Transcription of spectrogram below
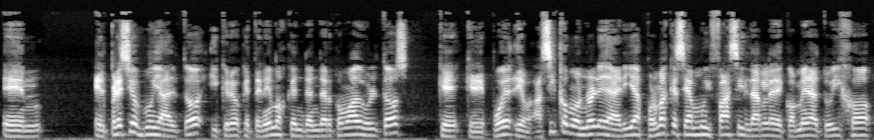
Em, el precio es muy alto y creo que tenemos que entender como adultos que, puede, así como no le darías, por más que sea muy fácil darle de comer a tu hijo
